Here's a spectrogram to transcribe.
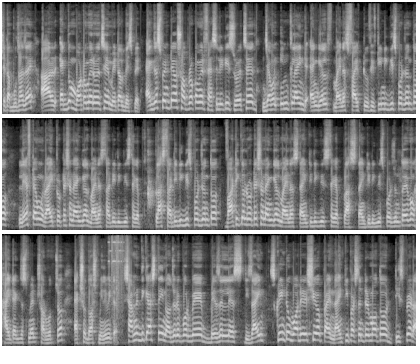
সেটা বোঝা যায়। আর একদম বটমে রয়েছে মেটাল বেসপ্লেট অ্যাডজাস্টমেন্টেও সব রকমের ফ্যাসিলিটিস রয়েছে, যেমন inclined angle minus five to fifteen degrees পর্যন্ত লেফট এবং right rotation angle minus thirty degrees থেকে প্লাস থার্টি ডিগ্রিস পর্যন্ত vertical rotation angle minus ninety degrees থেকে প্লাস নাইনটি ডিগ্রিস পর্যন্ত এবং হাইট অ্যাডজাস্টমেন্ট সর্বোচ্চ একশো দশ মিলিমিটার সামনের দিকে আসতেই নজরে পড়বে bezelless design screen to body ratio প্রায় নাইনটি পার্সেন্টের মতো। ডিসপ্লেটা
